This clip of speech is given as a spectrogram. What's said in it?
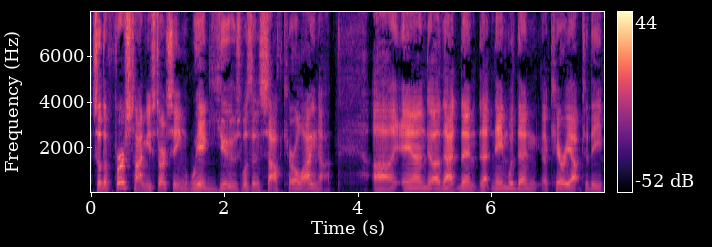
so the first time you start seeing Whig used was in South Carolina. Uh, and uh, that then that name would then uh, carry out to the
